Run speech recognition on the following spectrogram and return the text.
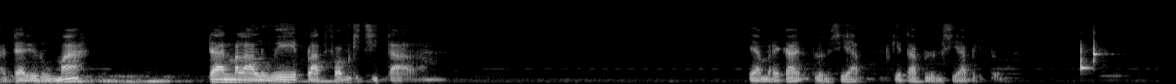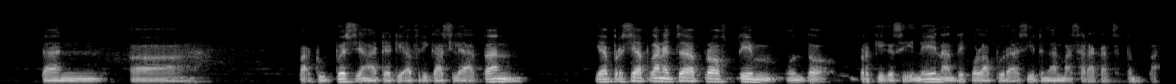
uh, dari rumah dan melalui platform digital. Ya mereka belum siap, kita belum siap itu. Dan uh, Pak Dubes yang ada di Afrika Selatan, ya persiapkan aja Prof tim untuk pergi ke sini, nanti kolaborasi dengan masyarakat setempat.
